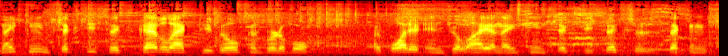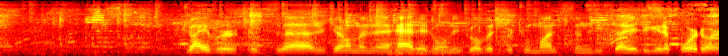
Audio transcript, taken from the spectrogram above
1966 Cadillac DeVille convertible. I bought it in July of 1966 as a second driver because uh, the gentleman that had it only drove it for two months and decided to get a four door.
